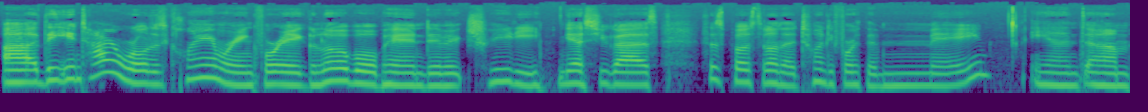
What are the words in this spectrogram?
Uh, the entire world is clamoring for a global pandemic treaty. Yes, you guys. This is posted on the 24th of May. And um,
